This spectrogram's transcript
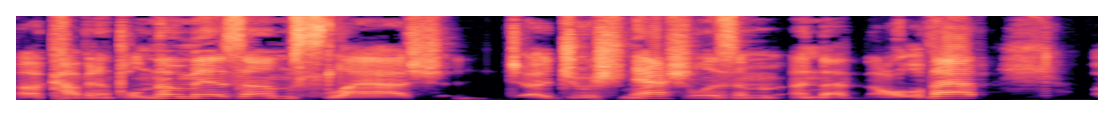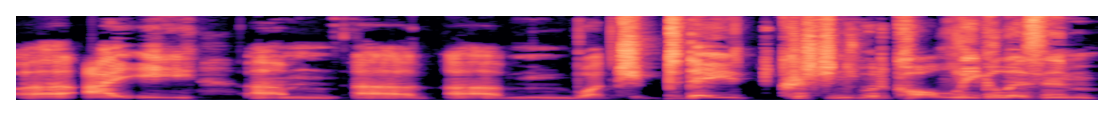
uh, covenantal nomism slash uh, jewish nationalism and that all of that? Uh, i.e um, uh, um, what today christians would call legalism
